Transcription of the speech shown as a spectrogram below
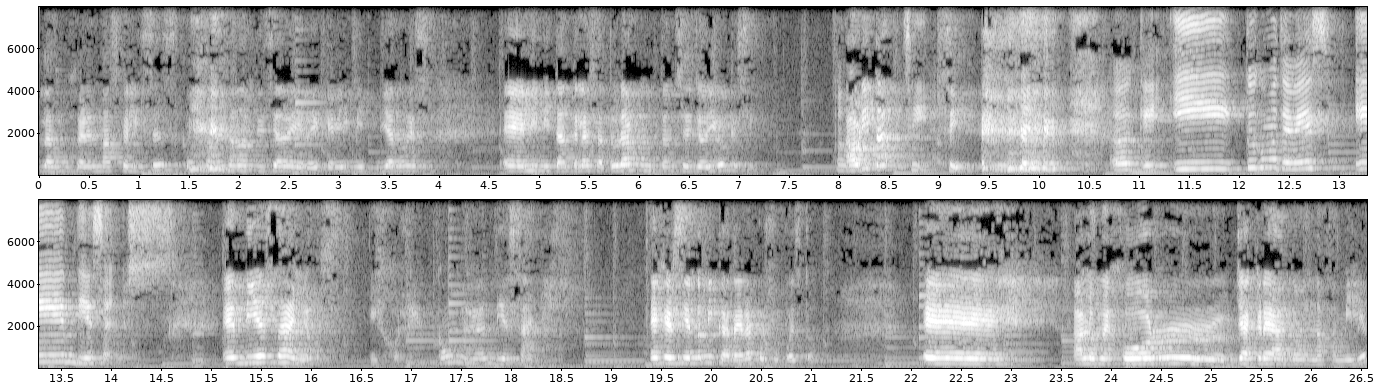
las mujeres más felices con, esa noticia de, que ya no es eh, limitante la estatura. Entonces yo digo que sí. ¿Ahorita? Sí. Sí. ok, ¿y tú cómo te ves en 10 años? En 10 años, híjole, ¿cómo me veo en 10 años? Ejerciendo mi carrera, por supuesto. Eh, a lo mejor ya creando una familia.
